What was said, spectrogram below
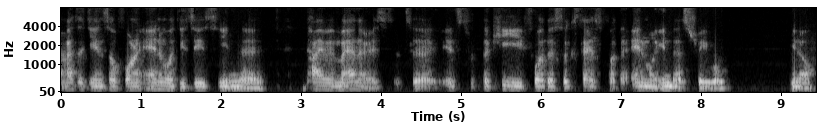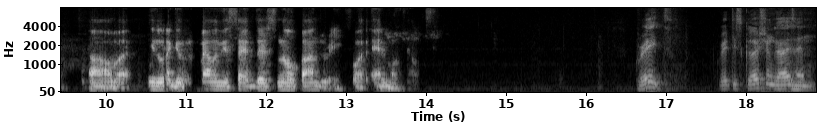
pathogens or foreign animal disease in the timely manner is it's, uh, it's the key for the success for the animal industry. You know, um, you know, like Melanie said, there's no boundary for animal health. Great, great discussion, guys, and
